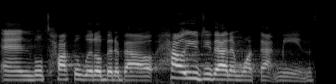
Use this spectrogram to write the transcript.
and we'll talk a little bit about how you do that and what that means.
